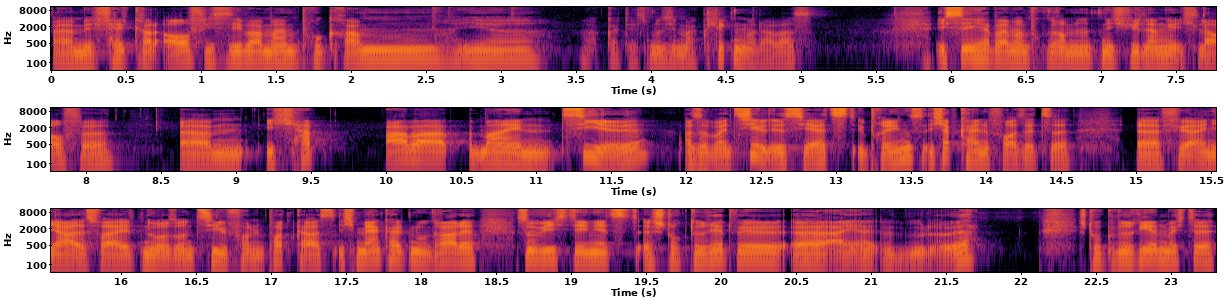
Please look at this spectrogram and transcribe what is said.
Äh, mir fällt gerade auf, ich sehe bei meinem Programm hier, oh Gott, jetzt muss ich mal klicken oder was? Ich sehe hier bei meinem Programm nicht, wie lange ich laufe. Ähm, ich habe aber mein Ziel, also mein Ziel ist jetzt übrigens, ich habe keine Vorsätze äh, für ein Jahr. Das war halt nur so ein Ziel von dem Podcast. Ich merke halt nur gerade, so wie ich den jetzt äh, strukturiert will, äh, äh, strukturieren möchte,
